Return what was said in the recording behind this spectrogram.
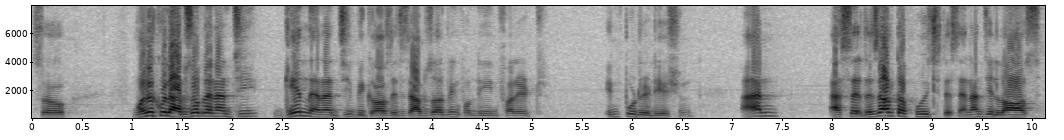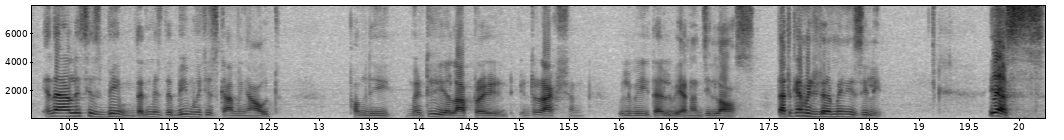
So molecule absorb the energy gain energy because it is absorbing from the infrared input radiation and as a result of which this energy loss in the analysis beam that means the beam which is coming out from the material after interaction will be there will be energy loss that can be determined easily. Yes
